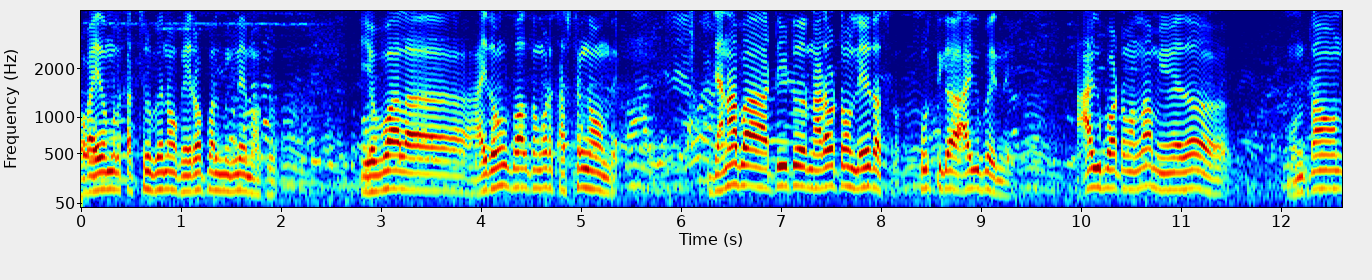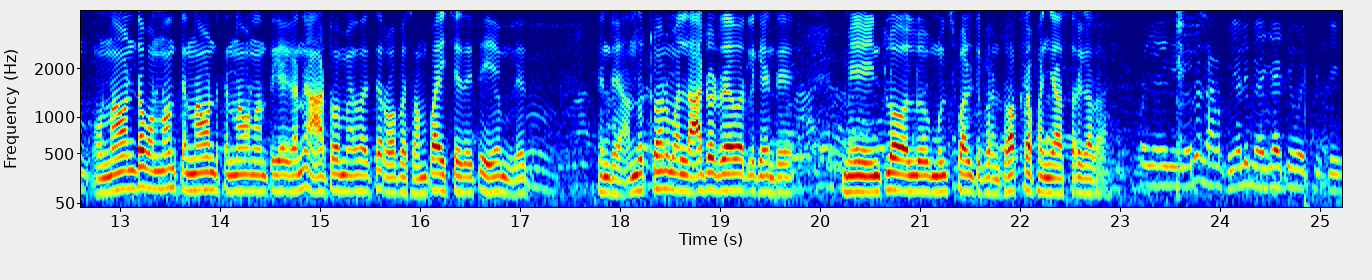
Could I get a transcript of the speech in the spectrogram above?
ఒక ఐదు వందలు ఖర్చులు పోయినా ఒక వెయ్యి రూపాయలు మిగిలే మాకు. ఇవాళ ఐదు వందలు తోలటం కూడా కష్టంగా ఉంది. జనాభా అటు ఇటు నడవటం లేదు అసలు. పూర్తిగా ఆగిపోయింది. ఆగిపోవటం వల్ల మేమేదో ఉంటాం ఉన్నామంటే ఉన్నాం తిన్నామంటే తిన్నాం అంతకే కానీ ఆటో మీద అయితే రూపాయి సంపాదించేది అయితే ఏం లేదు. ఏంటి? అందుట్లోనే మళ్ళీ ఆటో డ్రైవర్లకి ఏంటి? మీ ఇంట్లో వాళ్ళు మున్సిపాలిటీ పని డోక్రా పని చేస్తారు కదా. మెజార్టీ వచ్చింది.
